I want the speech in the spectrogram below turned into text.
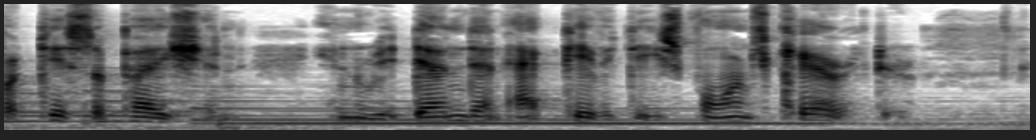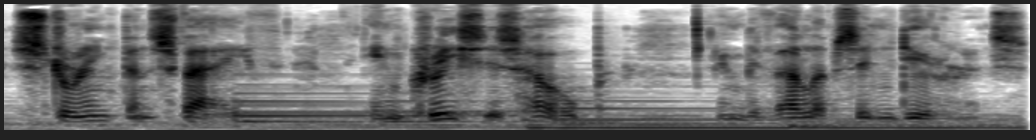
participation in redundant activities forms character, strengthens faith, increases hope, and develops endurance.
